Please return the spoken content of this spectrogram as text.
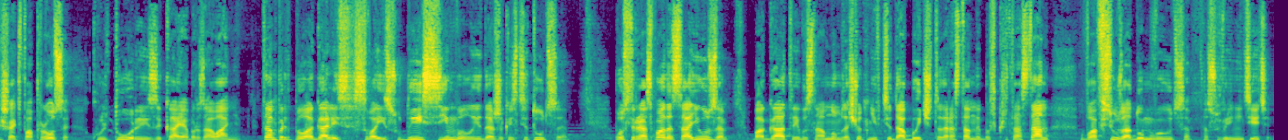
решать вопросы культуры, языка и образования. Там предполагались свои суды, символы и даже конституция. После распада Союза богатые, в основном за счет нефтедобычи Татарстан и Башкортостан, вовсю задумываются о суверенитете.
